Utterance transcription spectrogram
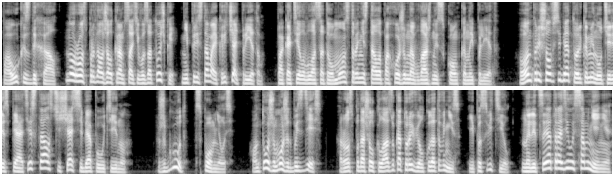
Паук издыхал, но Рос продолжал кромсать его заточкой, не переставая кричать при этом, пока тело волосатого монстра не стало похожим на влажный скомканный плед. Он пришел в себя только минут через пять и стал счищать с себя паутину. «Жгут», — вспомнилось. «Он тоже может быть здесь». Рос подошел к лазу, который вел куда-то вниз, и посветил. На лице отразилось сомнение.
